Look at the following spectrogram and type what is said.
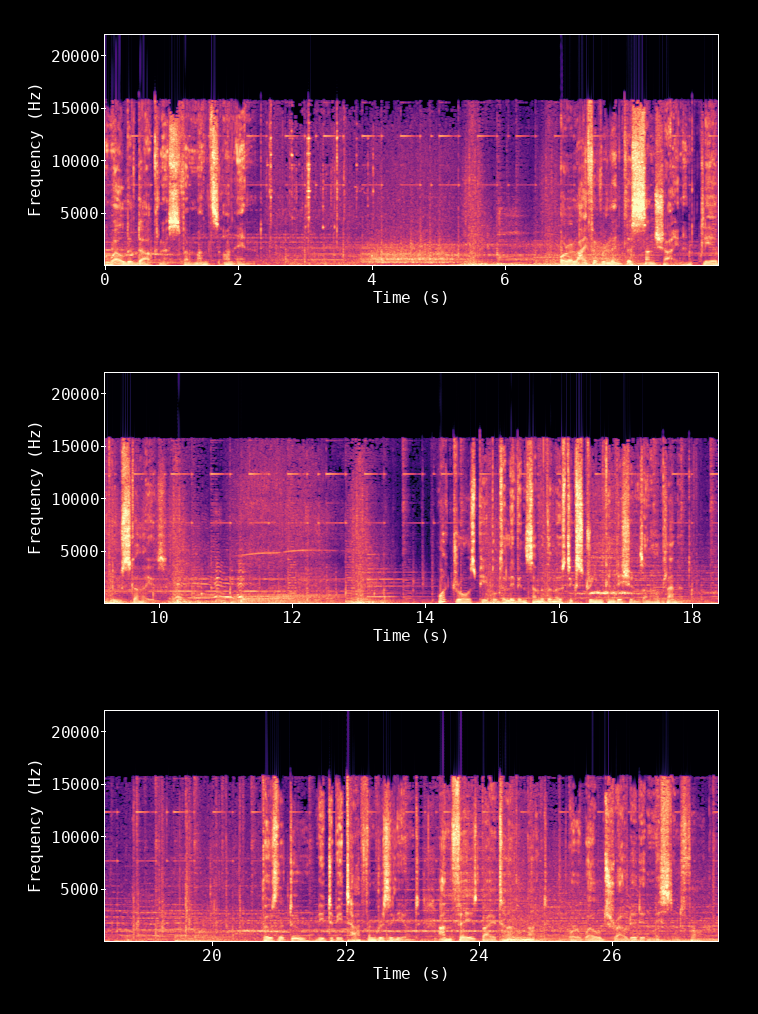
A world of darkness for months on end. Or a life of relentless sunshine and clear blue skies. What draws people to live in some of the most extreme conditions on our planet? Those that do need to be tough and resilient, unfazed by eternal night or a world shrouded in mist and fog.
